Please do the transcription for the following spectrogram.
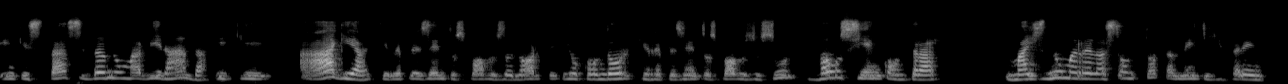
em que está se dando uma virada e que a águia, que representa os povos do norte, e o condor, que representa os povos do sul, vão se encontrar mas numa relação totalmente diferente.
